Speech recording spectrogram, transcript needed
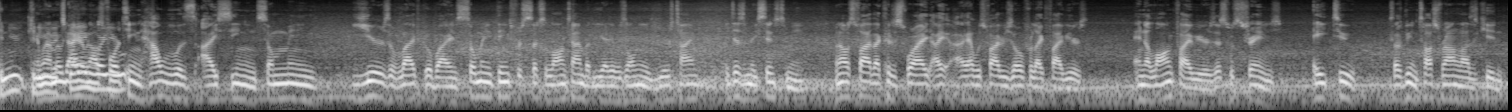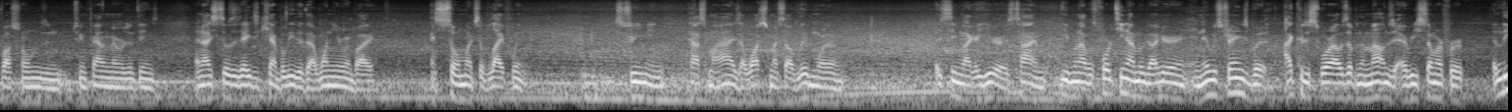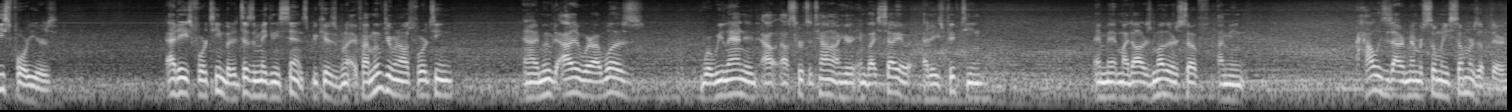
Can you can and when I you moved out here when I was where you- 14, how was I seeing so many years of life go by and so many things for such a long time, but yet it was only a year's time? It doesn't make sense to me. When I was five, I could have swore I, I, I was five years old for like five years. And a long five years. That's what's strange. Eight, too. Because I was being tossed around a lot as a kid, in foster homes and between family members and things. And I still today just can't believe that that one year went by and so much of life went streaming past my eyes. I watched myself live more than it seemed like a year as time. Even when I was 14, I moved out here, and, and it was strange. But I could have swore I was up in the mountains every summer for at least four years. At age 14, but it doesn't make any sense because I, if I moved here when I was 14, and I moved out of where I was, where we landed out outskirts of town out here in Visalia at age 15, and met my daughter's mother and stuff. I mean, how is it I remember so many summers up there?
